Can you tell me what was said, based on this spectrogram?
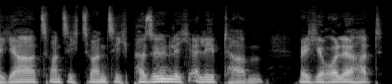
Jahr 2020 persönlich erlebt haben. Welche Rolle hat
